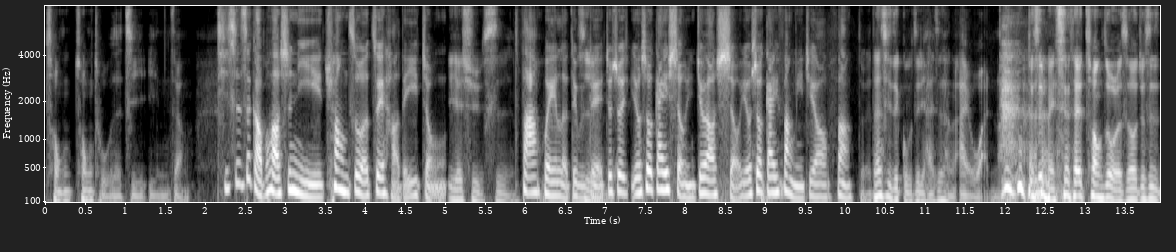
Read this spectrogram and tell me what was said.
冲冲突的基因，这样。其实这搞不好是你创作最好的一种，也许是发挥了，对不对？就说有时候该守你就要守，有时候该放你就要放。对，但其实骨子里还是很爱玩啦。就是每次在创作的时候，就是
